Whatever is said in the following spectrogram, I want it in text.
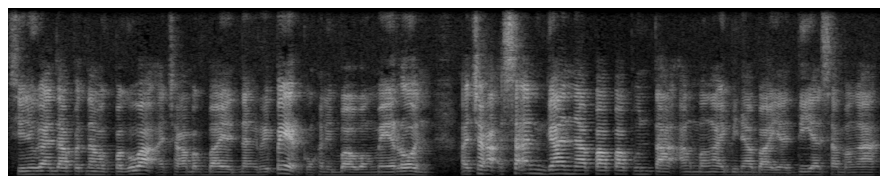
Sino ga ang dapat na magpagawa at saka magbayad ng repair kung halimbawang meron? At saka saan ga napapapunta ang mga ibinabayad diyan sa mga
